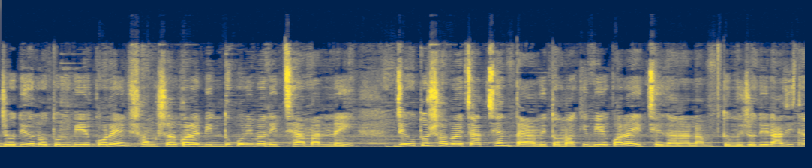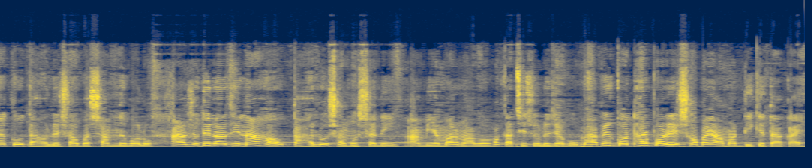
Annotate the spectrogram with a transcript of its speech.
যদিও নতুন বিয়ে করে, সংসার করার বিন্দু পরিমাণ ইচ্ছে আমার নেই। যেহেতু সবাই চাচ্ছেন, তাই আমি তোমাকে বিয়ে করার ইচ্ছে জানালাম। তুমি যদি রাজি থাকো, তাহলে সবার সামনে বলো। আর যদি রাজি না হও, তাহলেও সমস্যা নেই। আমি আমার মা বাবার কাছে চলে যাব। ভাবির কথার পরে সবাই আমার দিকে তাকায়।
